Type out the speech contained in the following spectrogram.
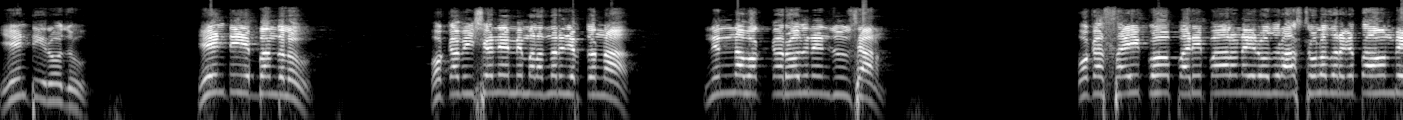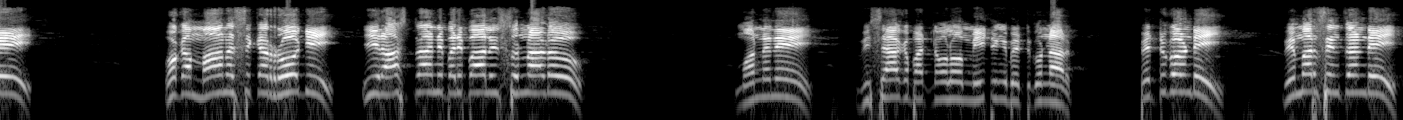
ఏంటి ఈరోజు? ఏంటి ఇబ్బందులు? ఒక విషయం నేను మిమ్మల్ని అందరూ చెప్తున్నా. నిన్న ఒక్క రోజు నేను చూశాను. ఒక సైకో పరిపాలన ఈరోజు రాష్ట్రంలో జరుగుతూ ఉంది. ఒక మానసిక రోగి ఈ రాష్ట్రాన్ని పరిపాలిస్తున్నాడు. మొన్ననే విశాఖపట్నంలో మీటింగ్ పెట్టుకున్నారు. పెట్టుకోండి విమర్శించండి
